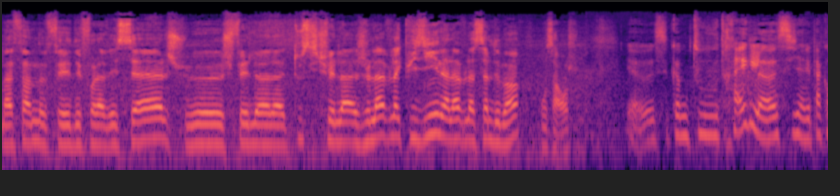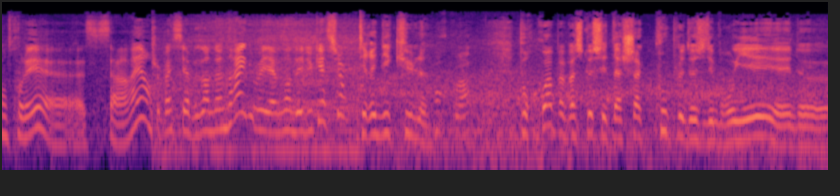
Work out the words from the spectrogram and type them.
Ma femme fait des fois la vaisselle, je, je fais la- la- tout ce que je fais, la- je lave la cuisine, elle lave la salle de bain, on s'arrange. Euh, C'est comme toute règle, euh, si elle n'est pas contrôlée, euh, ça sert à rien. Je ne sais pas s'il y a besoin d'une règle, mais il y a besoin d'éducation. C'est ridicule. Pourquoi? Pourquoi? Pas Parce que c'est à chaque couple de se débrouiller et de,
